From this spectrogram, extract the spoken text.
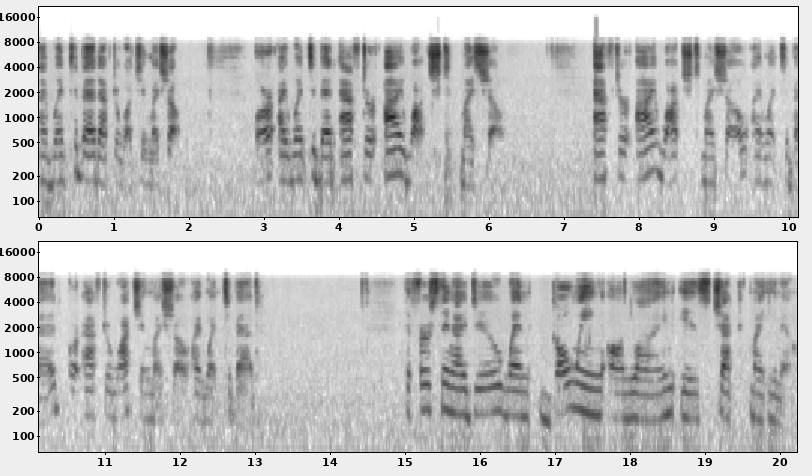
I went to bed after watching my show. Or I went to bed after I watched my show. After I watched my show, I went to bed. Or after watching my show, I went to bed. The first thing I do when going online is check my email.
